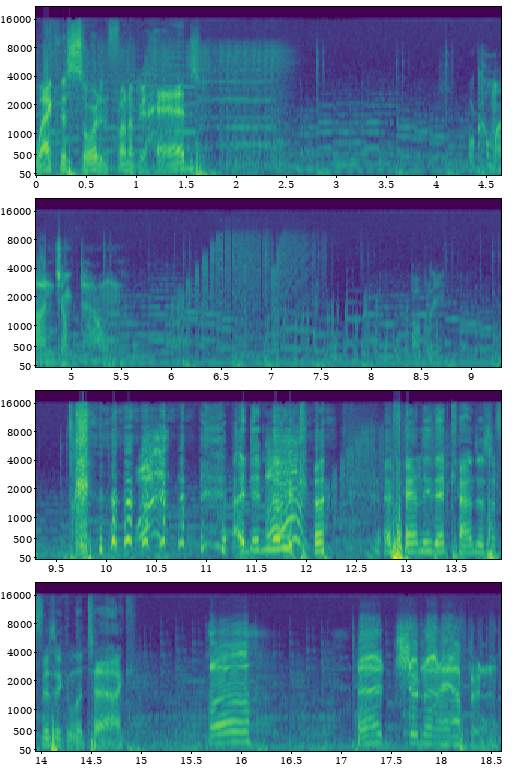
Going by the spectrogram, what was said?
Whack the sword in front of your head? Well, come on, jump down. What? I didn't know you could. Apparently that counts as a physical attack. Uh, that should not happen.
